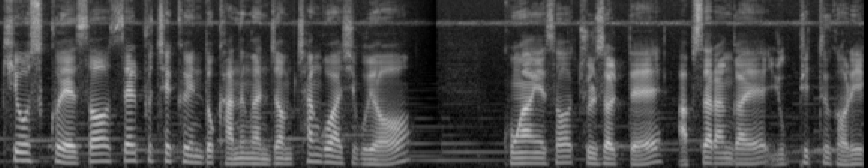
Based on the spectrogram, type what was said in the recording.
키오스크에서 셀프 체크인도 가능한 점 참고하시고요 공항에서 줄 설 때 앞사람과의 6피트 거리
